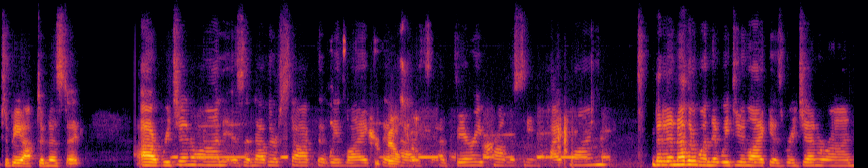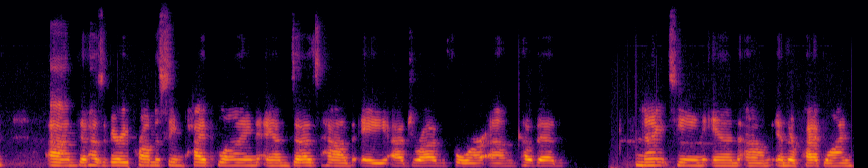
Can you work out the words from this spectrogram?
to be optimistic. Uh, Regeneron is another stock that we like that has a very promising pipeline. But another one that we do like is Regeneron, um, that has a very promising pipeline and does have a, a drug for um, COVID 19 in um, in their pipeline.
